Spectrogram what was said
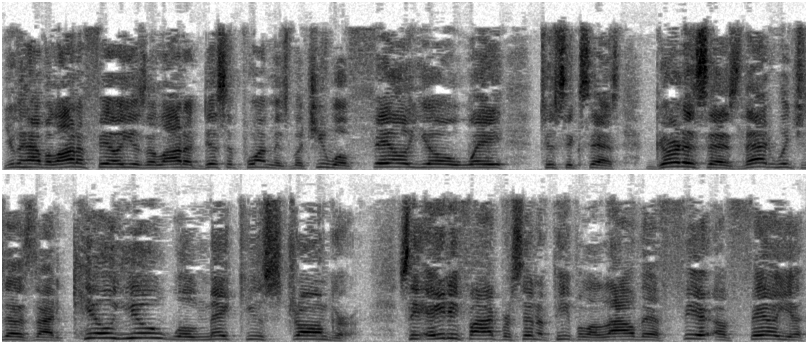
You can have a lot of failures, a lot of disappointments, but you will fail your way to success. Goethe says that which does not kill you will make you stronger. See, 85% of people allow their fear of failure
